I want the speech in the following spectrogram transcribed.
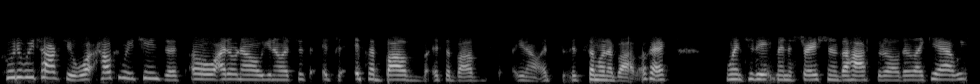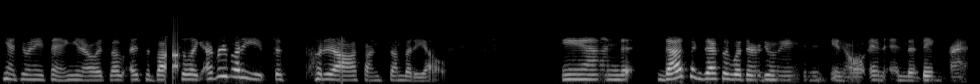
who do we talk to? What? How can we change this? Oh, I don't know. You know, it's just it's it's above it's above. You know, it's it's someone above. Okay. Went to the administration of the hospital. They're like, yeah, we can't do anything. You know, it's a it's above. So like everybody just put it off on somebody else. And that's exactly what they're doing, you know, in, in the big grand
